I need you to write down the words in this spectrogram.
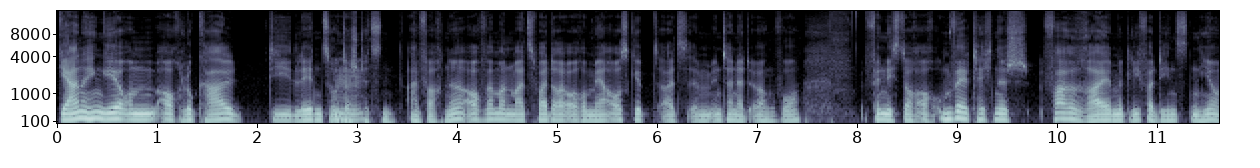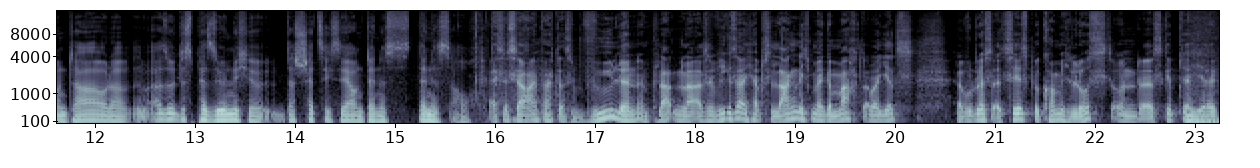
gerne hingehe, um auch lokal die Läden zu mhm. unterstützen. Einfach, ne? Auch wenn man mal zwei, drei Euro mehr ausgibt als im Internet irgendwo finde ich es doch auch umwelttechnisch Fahrerei mit Lieferdiensten hier und da oder also das Persönliche, das schätze ich sehr und Dennis, Dennis auch. Es ist ja einfach das Wühlen im Plattenladen. Also wie gesagt, ich habe es lange nicht mehr gemacht, aber jetzt, wo du das erzählst, bekomme ich Lust und es gibt ja hier mhm.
